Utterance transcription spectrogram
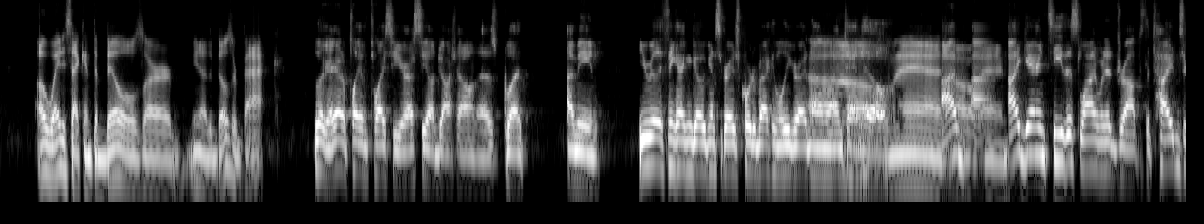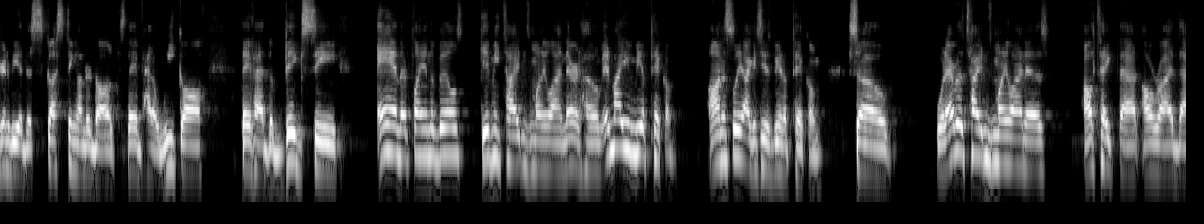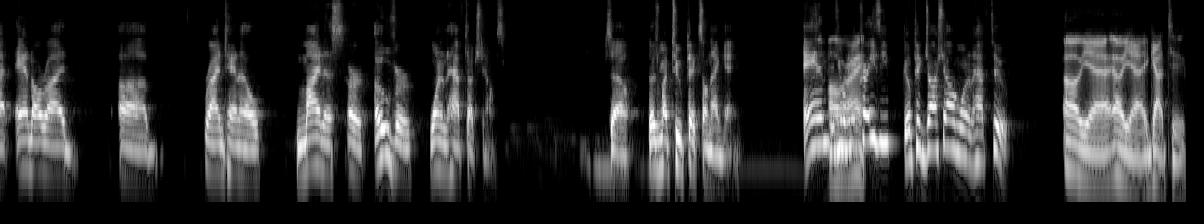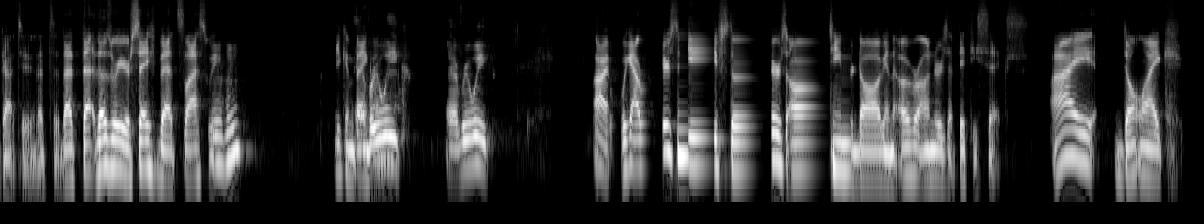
"Oh, wait a second, the Bills are, you know, the Bills are back." Look, I got to play him twice a year. I see how Josh Allen is, but I mean, you really think I can go against the greatest quarterback in the league right now, Oh Tannehill? man, I'm, oh, I, man. I guarantee this line when it drops, the Titans are going to be a disgusting underdog because they've had a week off. They've had the big C, and they're playing the Bills. Give me Titans money line. They're at home. It might even be a pick 'em. Honestly, I can see this being a pick 'em. So whatever the Titans money line is, I'll take that. I'll ride that, and I'll ride uh, Ryan Tannehill minus or over one and a half touchdowns. So those are my two picks on that game. And if All you want to be crazy, go pick Josh Allen one and a half too. oh yeah, oh yeah, got to, got to. That's that. That those were your safe bets last week. Mm-hmm. You can bank Every on that. week. Every week. All right, we got Raiders and Chiefs. The Raiders are team dog, and the over unders at fifty six. I don't like.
